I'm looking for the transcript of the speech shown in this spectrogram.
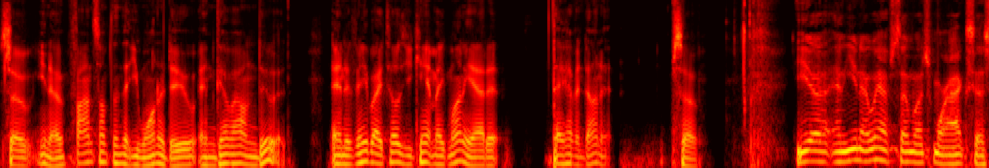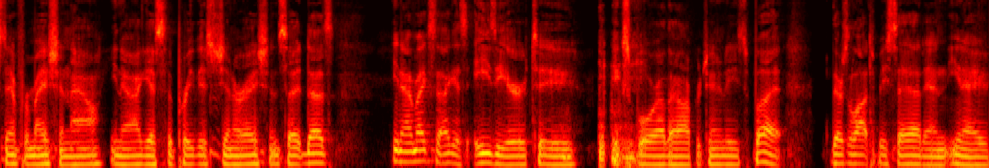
So, you know, find something that you want to do and go out and do it. And if anybody tells you you can't make money at it, they haven't done it. So Yeah, and you know we have so much more access to information now. You know, I guess the previous generation, so it does. You know, it makes it I guess easier to explore other opportunities. But there's a lot to be said, and you know,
